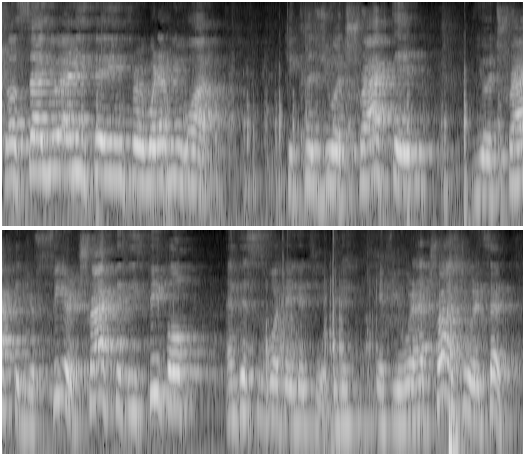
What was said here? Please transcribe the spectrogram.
They'll sell you anything for whatever you want because you attracted, you attracted your fear attracted these people and this is what they did to you. Because if you would have had trust, you would have said,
